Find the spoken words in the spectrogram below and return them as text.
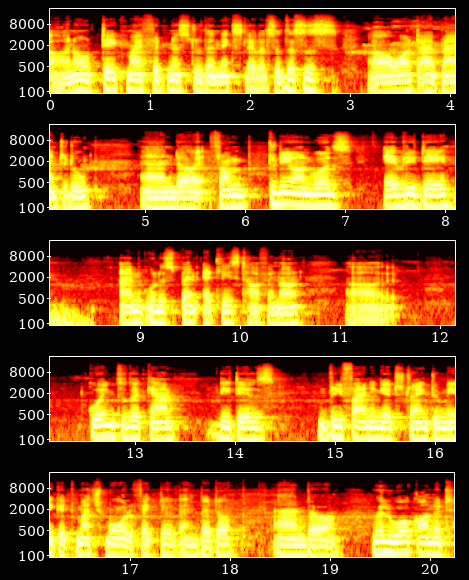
uh, know take my fitness to the next level. So this is uh, what I plan to do. And uh, from today onwards every day I'm going to spend at least half an hour uh, going to the camp details refining it trying to make it much more effective and better. And uh, we'll work on it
